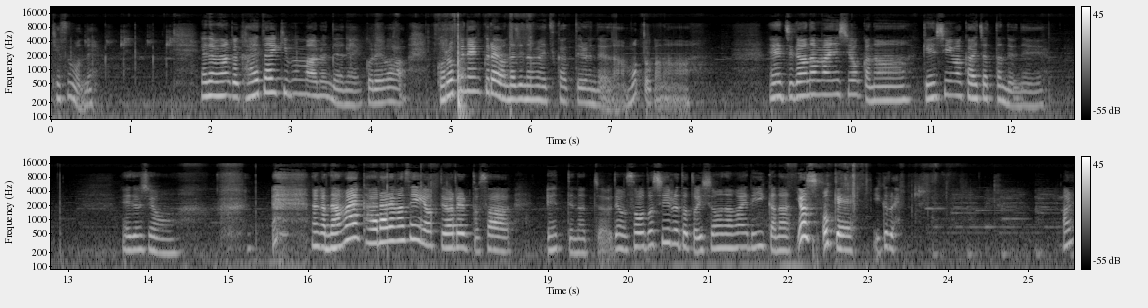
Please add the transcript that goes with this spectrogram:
消すもんね。いやでもなんか変えたい気分もあるんだよね。これは。56年くらい同じ名前使ってるんだよな。もっとかな。えー、違う名前にしようかな。原神は変えちゃったんだよね。えー、どうしよう。なんか名前変えられませんよって言われるとさえってなっちゃう。でもソードシールドと一緒の名前でいいかな。よしオッケー。行くぜ。あれ？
